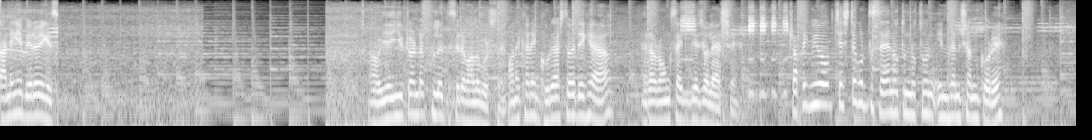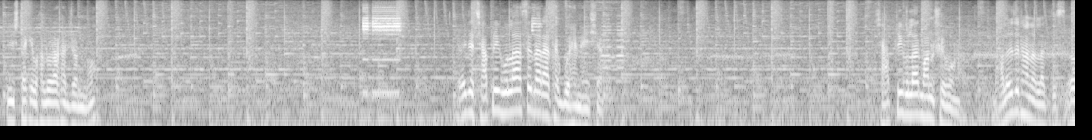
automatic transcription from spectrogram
রানিংয়ে বের হয়ে গেছি। ও, এই ইউটার্নটা খুলে সেটা ভালো করছে। অনেকখানি ঘুরে আসতে হবে দেখে এরা রং সাইড দিয়ে চলে আসে। ট্রাফিক বিভাগ চেষ্টা করতেছে নতুন নতুন ইনভেনশন করে জিনিসটাকে ভালো রাখার জন্য। এই যে ছাপড়ি গোলা আছে দাঁড়া থাকব হ্যাঁ হিসাব ছাপড়ি গোলার মানুষ হইব না। ভালোই তো ঠান্ডা লাগতেছে। ও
